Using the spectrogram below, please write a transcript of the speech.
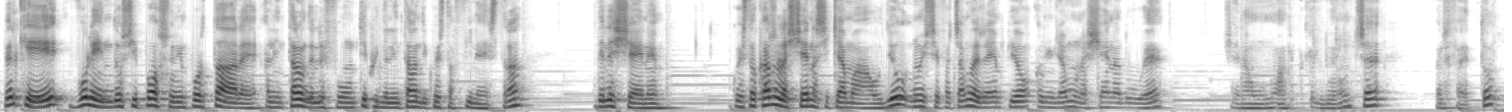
perché volendo si possono importare all'interno delle fonti, quindi all'interno di questa finestra, delle scene. In questo caso la scena si chiama audio, noi se facciamo ad esempio aggiungiamo una scena 2, scena 1 anche perché il 2 non c'è, perfetto.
